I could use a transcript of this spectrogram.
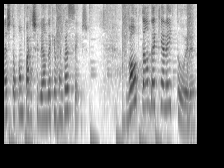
estou compartilhando aqui com vocês. Voltando aqui à leitura.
